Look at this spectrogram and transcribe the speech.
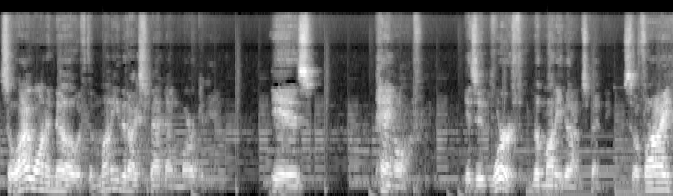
So I want to know if the money that I spend on marketing is paying off. Is it worth the money that I'm spending? So if I,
